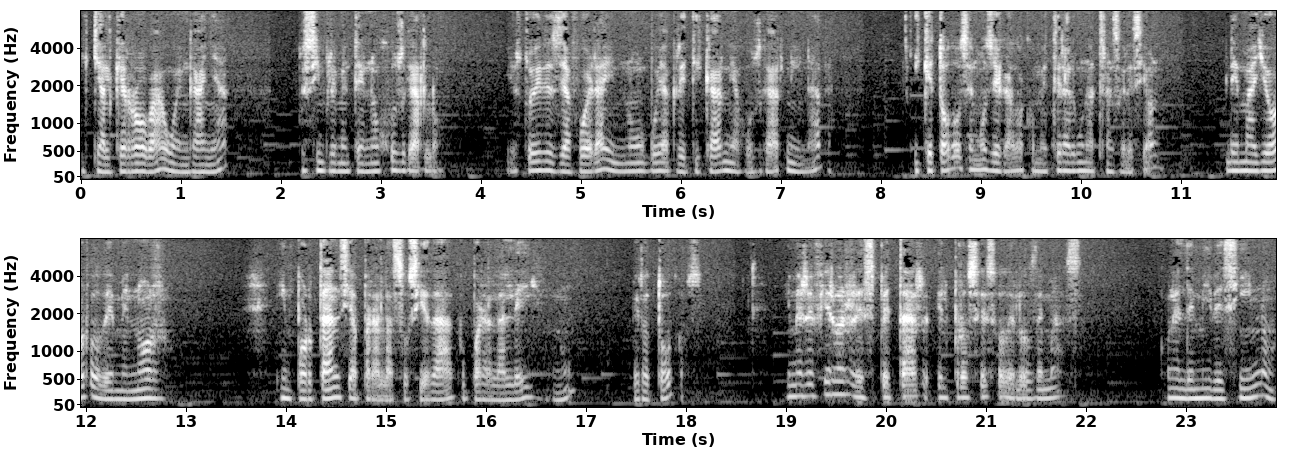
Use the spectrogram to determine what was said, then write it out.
y que al que roba o engaña, pues simplemente no juzgarlo. Yo estoy desde afuera y no voy a criticar ni a juzgar ni nada y que todos hemos llegado a cometer alguna transgresión, de mayor o de menor importancia para la sociedad o para la ley, ¿no? Pero todos. Y me refiero a respetar el proceso de los demás, con el de mi vecino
